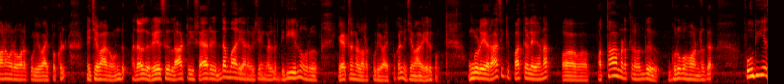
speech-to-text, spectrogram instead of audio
பணம் வர வரக்கூடிய வாய்ப்புகள் நிச்சயமாக உண்டு. அதாவது ரேஸு லாட்ரி ஷேரு இந்த மாதிரியான விஷயங்களில் திடீர்னு ஒரு ஏற்றங்கள் வரக்கூடிய வாய்ப்புகள் நிச்சயமாக இருக்கும். உங்களுடைய ராசிக்கு பார்த்தாலேனா பத்தாம் இடத்துல வந்து குரு பகவான் இருக்கார். புதிய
